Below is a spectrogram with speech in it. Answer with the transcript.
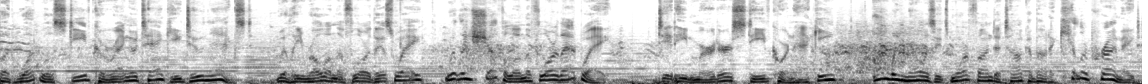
but what will Steve Karangotanki do next? Will he roll on the floor this way? Will he shuffle on the floor that way? Did he murder Steve Kornacki? All we know is it's more fun to talk about a killer primate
